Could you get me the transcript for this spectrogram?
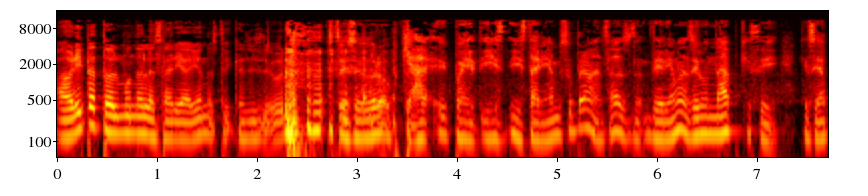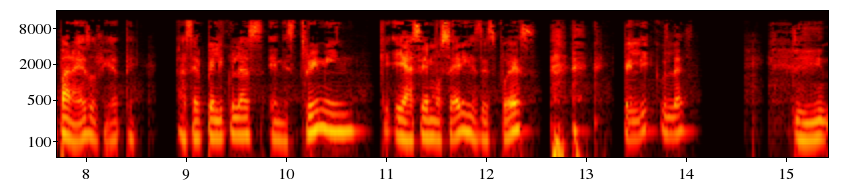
Ahorita todo el mundo la estaría viendo, estoy casi seguro. Estoy seguro. que, ah, eh, pues, y, y estarían súper avanzados. Deberíamos hacer una app que, se, que sea para eso, fíjate. Hacer películas en streaming que- y hacemos series después. películas. Sí,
